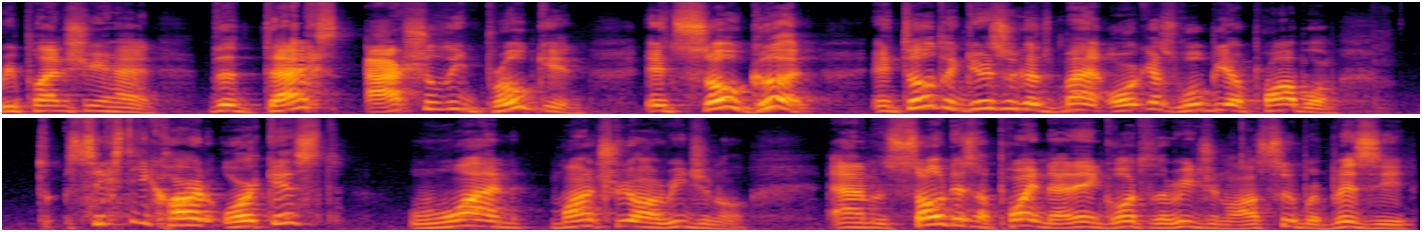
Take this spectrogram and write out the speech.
Replenish your hand. The deck's actually broken. It's so good. Until Dingirsu gets banned, Orcust will be a problem. 60 card Orcust won Montreal Regional. I'm so disappointed I didn't go to the regional. I was super busy.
